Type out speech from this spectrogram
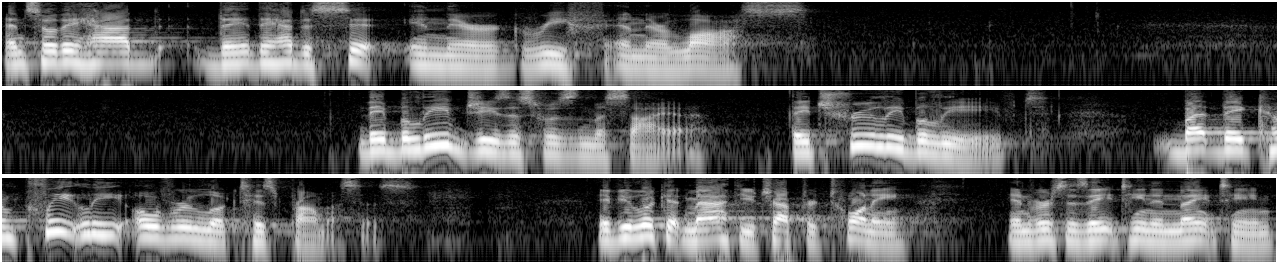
And so they had, they, they had to sit in their grief and their loss. They believed Jesus was the Messiah. They truly believed, but they completely overlooked his promises. If you look at Matthew chapter 20, in verses 18 and 19,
